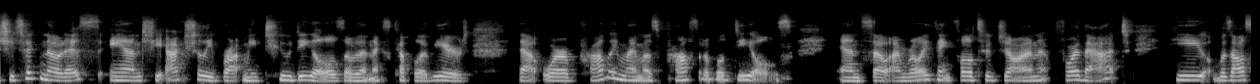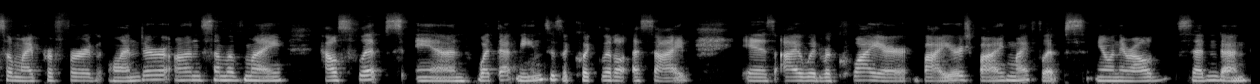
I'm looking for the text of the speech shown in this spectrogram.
She took notice, and she actually brought me two deals over the next couple of years that were probably my most profitable deals. And so I'm really thankful to John for that. He was also my preferred lender on some of my house flips. And what that means is a quick little aside is I would require buyers buying my flips, you know, when they're all said and done,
